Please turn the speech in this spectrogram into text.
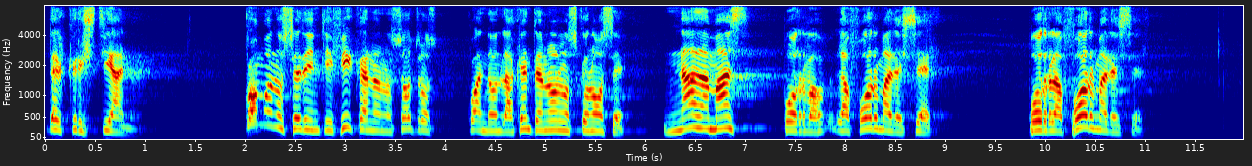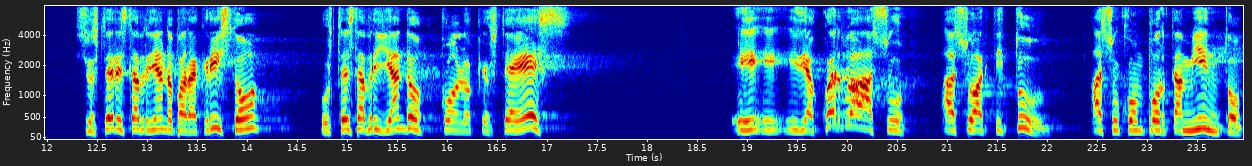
del cristiano. ¿Cómo nos identifican a nosotros cuando la gente no nos conoce? Nada más por la forma de ser, por la forma de ser. Si usted está brillando para Cristo, usted está brillando con lo que usted es. Y, de acuerdo a su, a su actitud, a su comportamiento,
